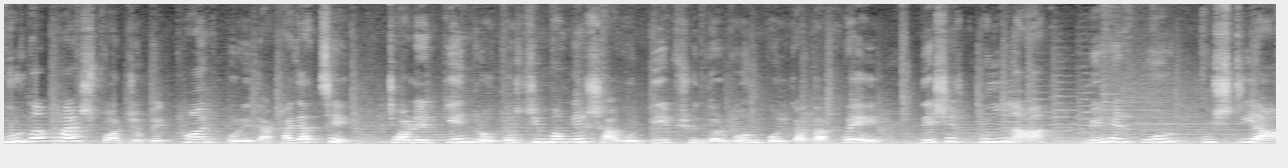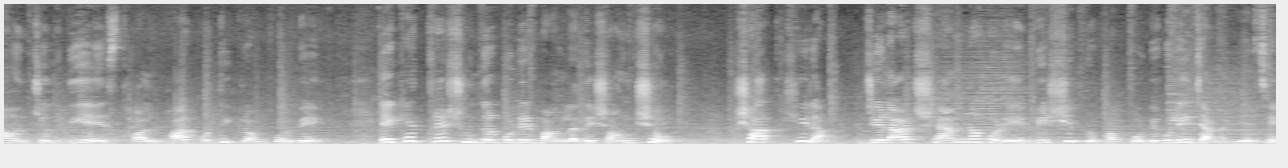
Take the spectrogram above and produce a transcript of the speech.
পূর্বাভাস পর্যবেক্ষণ করে দেখা যাচ্ছে, ঝড়ের কেন্দ্র পশ্চিমবঙ্গের সাগরদ্বীপ সুন্দরবন, কলকাতা হয়ে দেশের খুলনা, মেহেরপুর, কুষ্টিয়া অঞ্চল দিয়ে স্থলভাগ অতিক্রম করবে। এক্ষেত্রে সুন্দরবনের বাংলাদেশ অংশ সাতক্ষীরা জেলার শ্যামনগরে বেশি প্রভাব পড়বে বলেই জানা গিয়েছে।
